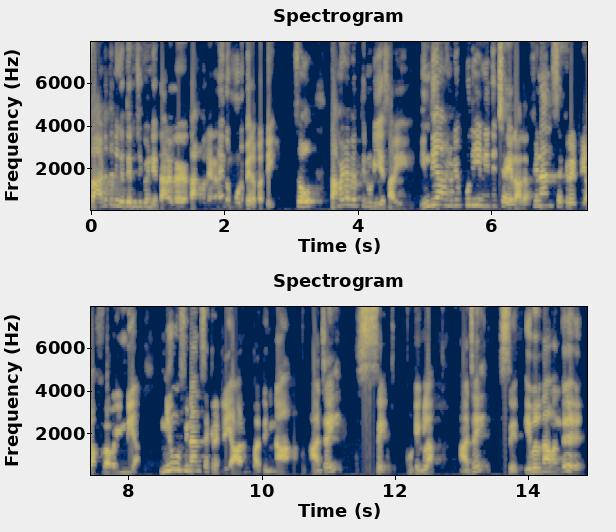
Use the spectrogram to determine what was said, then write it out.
சோ அடுத்து நீங்க தெரிஞ்சுக்க வேண்டிய தகவல் தகவல் என்னன்னா இந்த மூணு பேரை பத்தி. சோ தமிழகத்தினுடைய சாரி இந்தியாவினுடைய புதிய நிதி செயலாளர் பினான்ஸ் செக்ரட்டரி ஆஃப் அவர் இந்தியா நியூ பினான்ஸ் செக்ரட்டரி யாருன்னு பாத்தீங்கன்னா அஜய் சேத். ஓகேங்களா அஜய் சேத். இவர் தான் வந்து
